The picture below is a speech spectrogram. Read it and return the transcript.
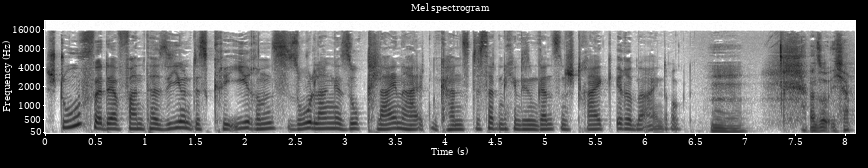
Stufe der Fantasie und des Kreierens so lange so klein halten kannst, das hat mich in diesem ganzen Streik irre beeindruckt. Mhm. Also ich habe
